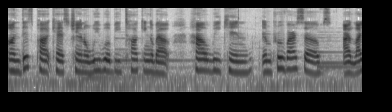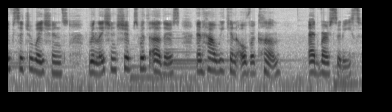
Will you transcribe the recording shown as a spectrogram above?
On this podcast channel, we will be talking about how we can improve ourselves, our life situations, relationships with others, and how we can overcome adversities.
